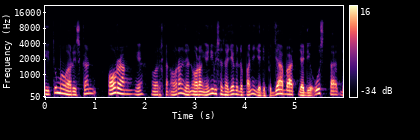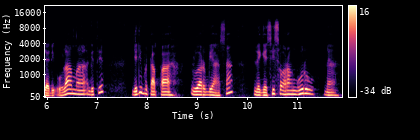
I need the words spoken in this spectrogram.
itu mewariskan orang ya, mewariskan orang dan orang ini bisa saja ke depannya jadi pejabat, jadi ustadz, jadi ulama gitu ya. Jadi betapa luar biasa legasi seorang guru. Nah,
